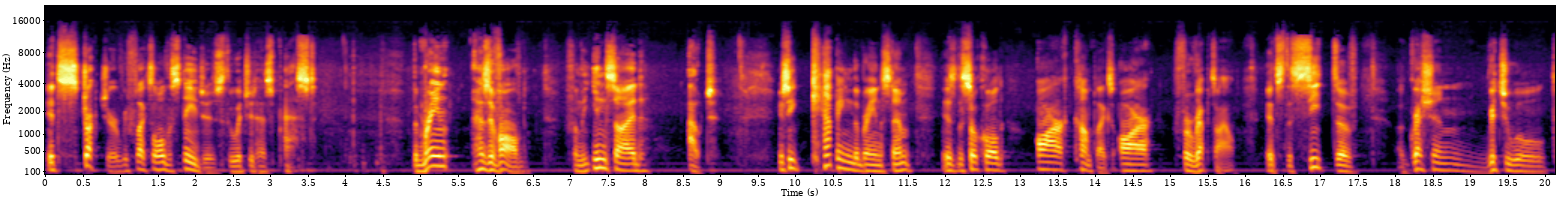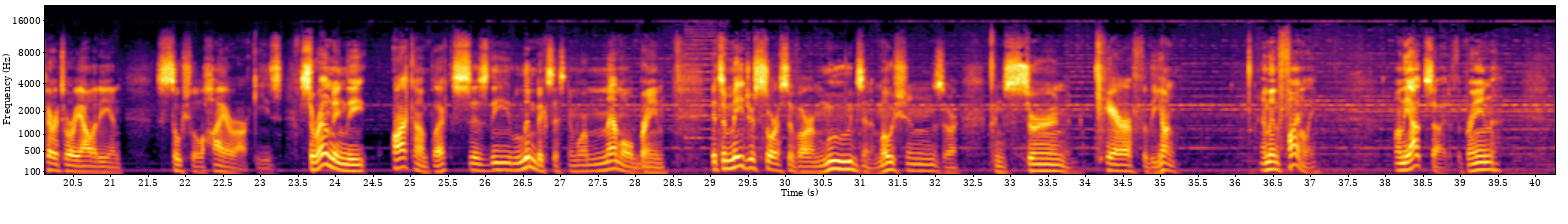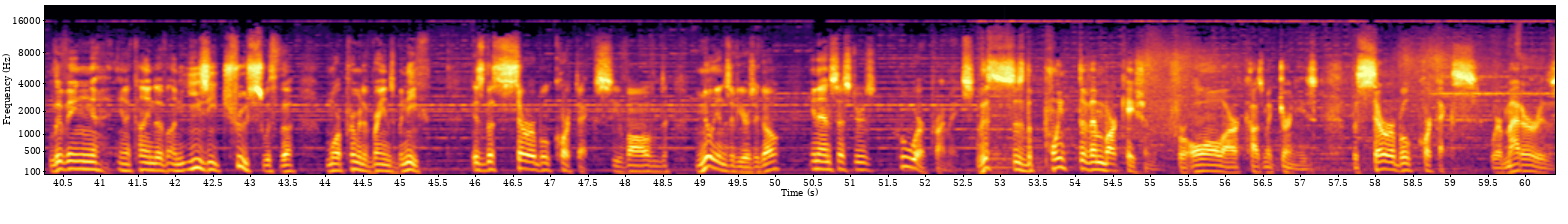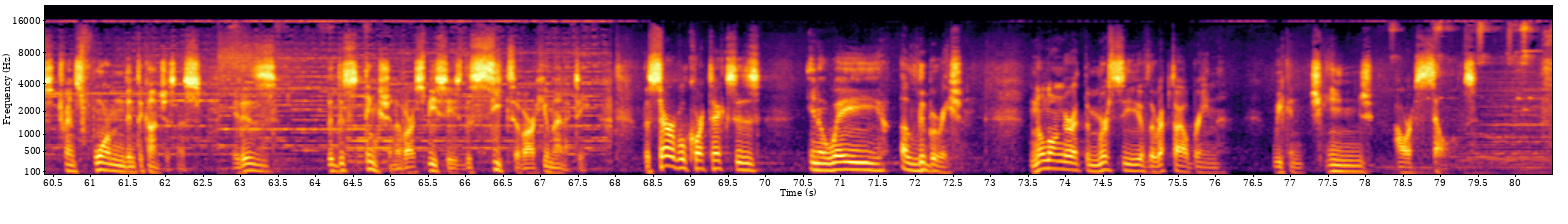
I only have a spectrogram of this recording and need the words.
Its structure reflects all the stages through which it has passed. The brain has evolved from the inside out. You see, capping the brainstem is the so called R complex, R for reptile. It's the seat of aggression, ritual, territoriality, and social hierarchies. Surrounding the R complex is the limbic system or mammal brain. It's a major source of our moods and emotions, our concern and care for the young. And then finally, on the outside of the brain, living in a kind of uneasy truce with the more primitive brains beneath, is the cerebral cortex, evolved millions of years ago in ancestors who were primates. This is the point of embarkation for all our cosmic journeys the cerebral cortex, where matter is transformed into consciousness. It is the distinction of our species, the seat of our humanity. The cerebral cortex is, in a way, a liberation. No longer at the mercy of the reptile brain, we can change ourselves.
